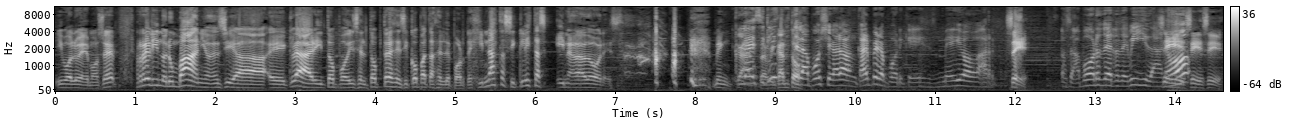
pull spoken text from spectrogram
y volvemos, ¿eh? Re lindo en un baño, decía eh, Clary, Topo dice el top 3 de psicópatas del deporte. Gimnastas, ciclistas y nadadores. me La de encanta, me encantó. te la puedo llegar a bancar, pero porque es medio, ar- Sí, o sea, border de vida, sí, ¿no? sí, sí.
